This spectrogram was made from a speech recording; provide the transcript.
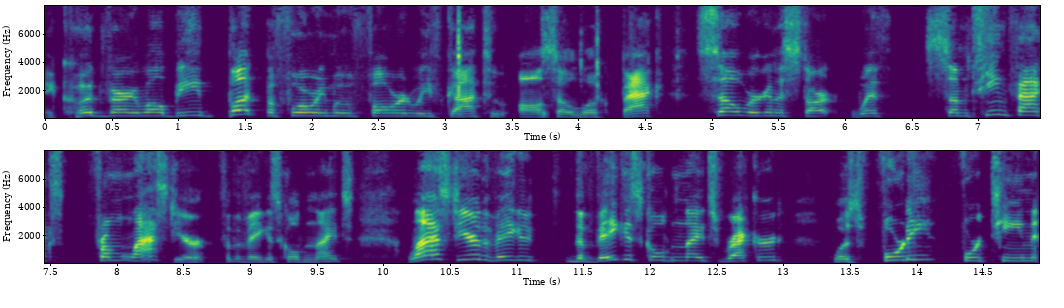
It could very well be, but before we move forward, we've got to also look back. So we're going to start with some team facts from last year for the Vegas Golden Knights. Last year, the Vegas the Vegas Golden Knights record was 40, 14,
